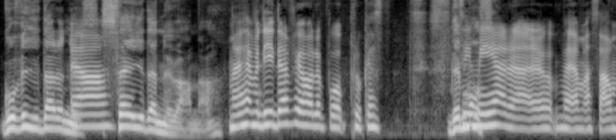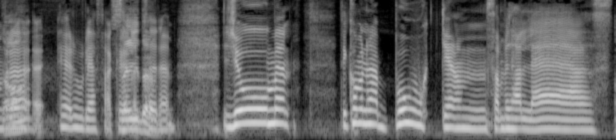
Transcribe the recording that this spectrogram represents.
gå vidare nu. Ja. Säg det nu Anna. Nej, men det är därför jag håller på och prokrastinerar med en massa andra Ja. eh, roliga saker Säg hela det. tiden. Jo, men det kommer den här boken som vi har läst.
